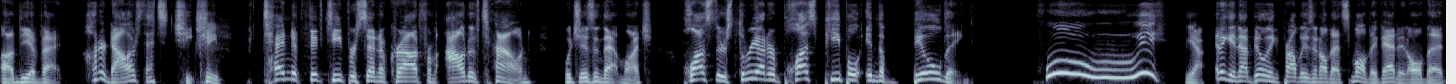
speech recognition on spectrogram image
uh, the event. Hundred dollars? That's cheap. cheap. 10 to 15% of crowd from out of town, which isn't that much. Plus, there's 300 plus people in the building. Woo! Yeah. And again, that building probably isn't all that small. They've added all that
